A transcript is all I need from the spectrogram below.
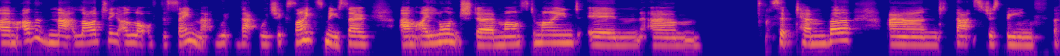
um, other than that, largely a lot of the same that that which excites me. So um, I launched a mastermind in. Um, September, and that's just been a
